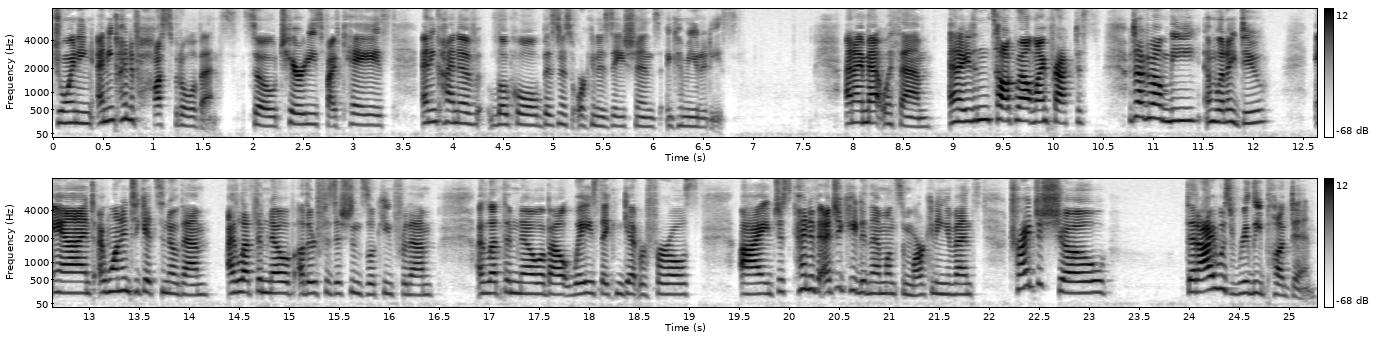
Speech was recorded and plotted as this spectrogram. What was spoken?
joining any kind of hospital events. So charities, 5Ks, any kind of local business organizations and communities. And I met with them and I didn't talk about my practice. I talked about me and what I do. And I wanted to get to know them. I let them know of other physicians looking for them. I let them know about ways they can get referrals. I just kind of educated them on some marketing events, tried to show that I was really plugged in.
